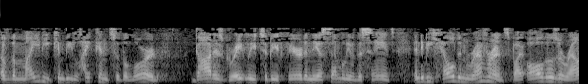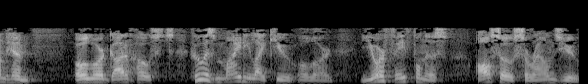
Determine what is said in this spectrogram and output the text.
of the mighty can be likened to the Lord? God is greatly to be feared in the assembly of the saints and to be held in reverence by all those around him. O Lord God of hosts, who is mighty like you, O Lord? Your faithfulness also surrounds you.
